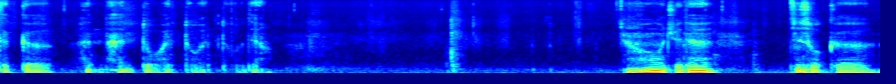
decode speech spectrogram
的歌很很多很多很多这样，然后我觉得这首歌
